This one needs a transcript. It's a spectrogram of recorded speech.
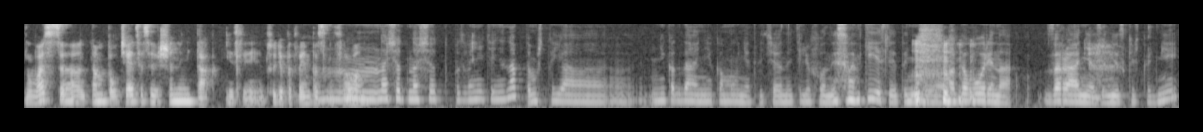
У вас э, там получается совершенно не так, если, судя по твоим словам. Ну, насчет, насчет позвонить я не знаю, потому что я э, никогда никому не отвечаю на телефонные звонки, если это не было оговорено заранее, за несколько дней.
